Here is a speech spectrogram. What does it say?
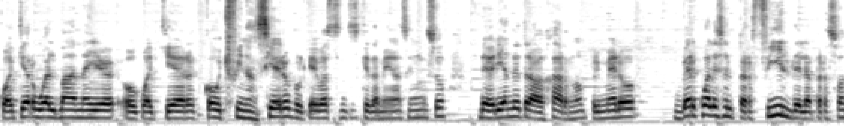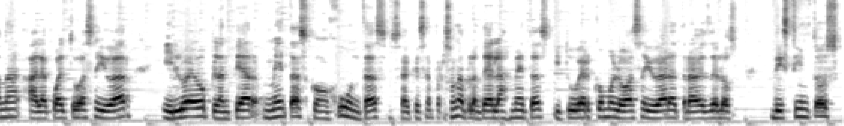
cualquier wealth manager o cualquier coach financiero, porque hay bastantes que también hacen eso, deberían de trabajar, ¿no? Primero, ver cuál es el perfil de la persona a la cual tú vas a ayudar y luego plantear metas conjuntas, o sea, que esa persona plantea las metas y tú ver cómo lo vas a ayudar a través de los distintos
